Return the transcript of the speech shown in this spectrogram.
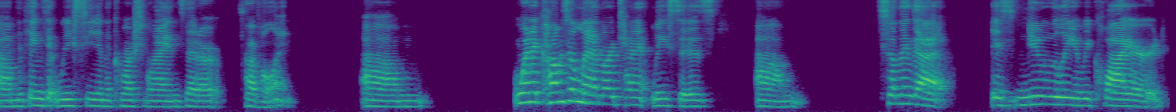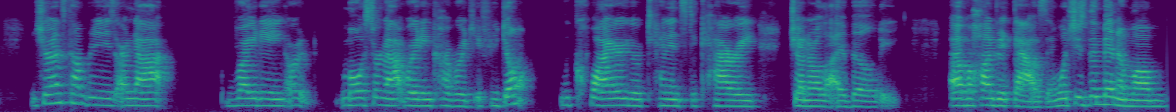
Um, the things that we see in the commercial lines that are prevalent. Um, when it comes to landlord tenant leases, um, something that is newly required, insurance companies are not writing or most are not writing coverage if you don't require your tenants to carry general liability of a hundred thousand, which is the minimum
